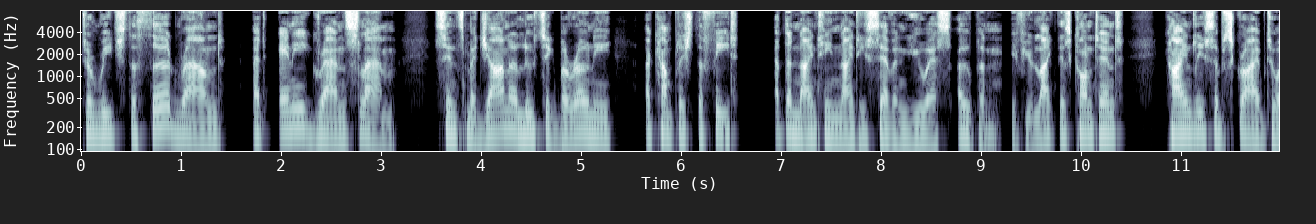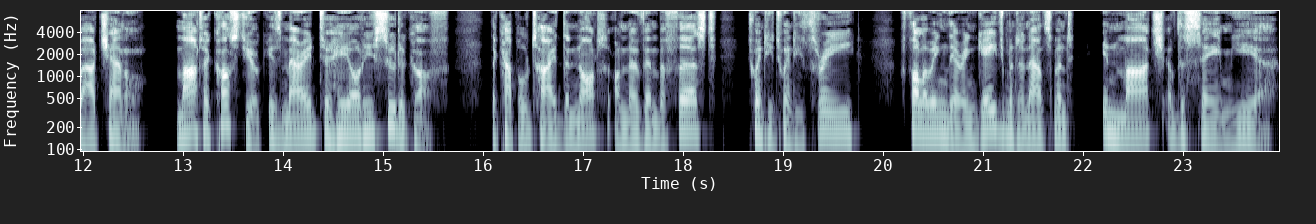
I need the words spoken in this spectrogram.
to reach the third round at any Grand Slam since Mirjana Lucic Baroni accomplished the feat at the 1997 US Open. If you like this content, kindly subscribe to our channel. Marta Kostyuk is married to Georgy Sudakov. The couple tied the knot on November 1st, 2023, following their engagement announcement in March of the same year.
